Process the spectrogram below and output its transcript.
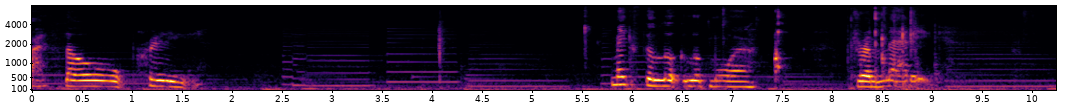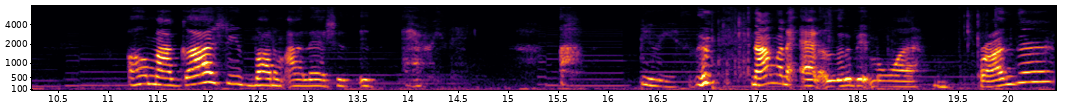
are so pretty. Makes the look look more dramatic. Oh my gosh, these bottom eyelashes is everything. Now I'm gonna add a little bit more bronzer.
